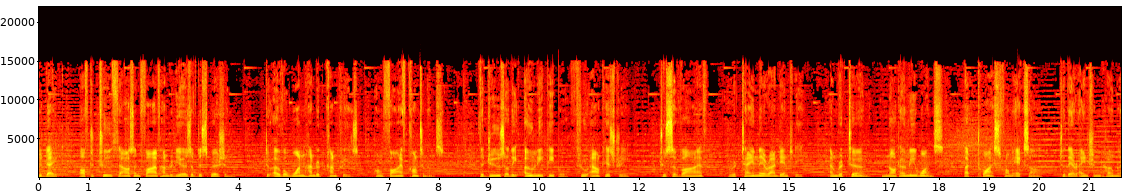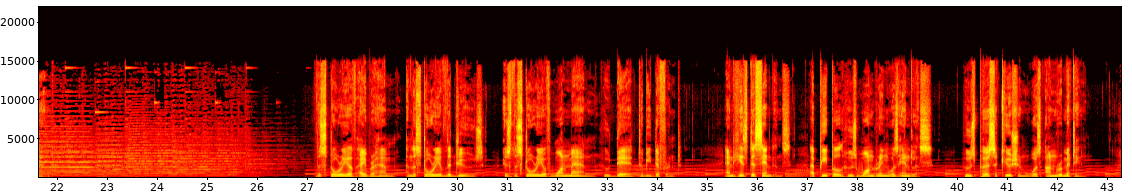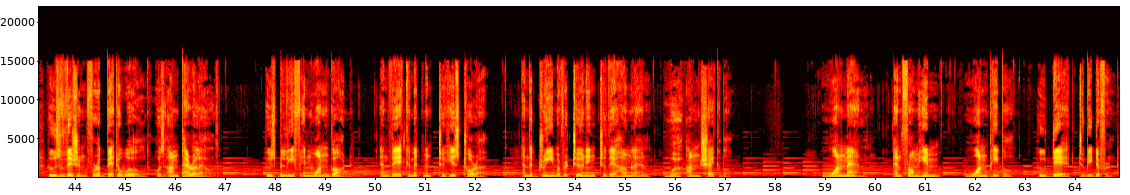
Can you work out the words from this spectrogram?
To date, after 2,500 years of dispersion to over 100 countries on five continents, the Jews are the only people throughout history to survive, retain their identity, and return not only once, but twice from exile to their ancient homeland. The story of Abraham and the story of the Jews is the story of one man who dared to be different, and his descendants, a people whose wandering was endless, whose persecution was unremitting, whose vision for a better world was unparalleled, whose belief in one God and their commitment to His Torah and the dream of returning to their homeland were unshakable. One man, and from him one people who dared to be different.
